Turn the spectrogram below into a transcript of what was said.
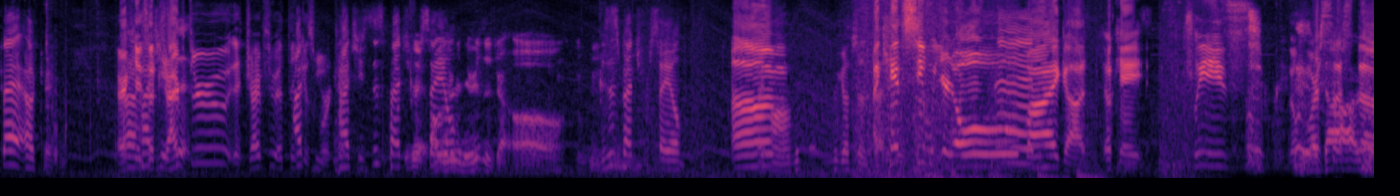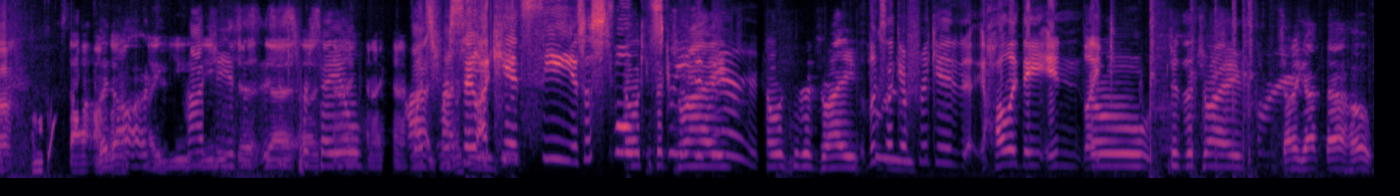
Bah, okay. Okay, Uh, so Hachi, is drive it- through. The drive through I think is Hachi, working. Hachi, is this bench Is for it, oh, sale? there, there is a dri- Oh. mhm, Is this bench for sale? Um, Let me go to the I can't see what you're. Oh Eh. my god. Okay, please. No more dog. Cessna. Stop. The I'm not, dog. like, you, Hachi, is this- is this for uh, can I- sale? can I, can I, What's for sale? I can't see. It's a Go smoke to the screen in drive. there. Go to the drive. It looks like a freaking Holiday Inn. Like Go to the drive. Johnny got that hope.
